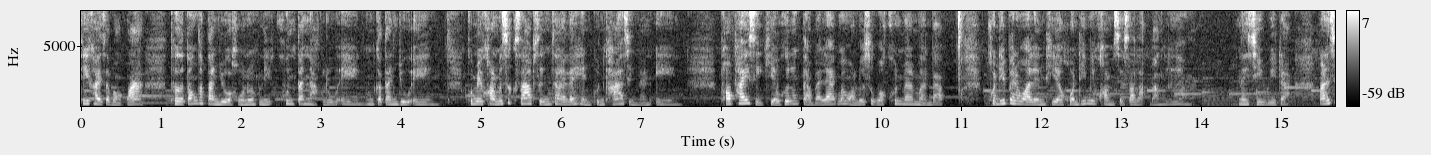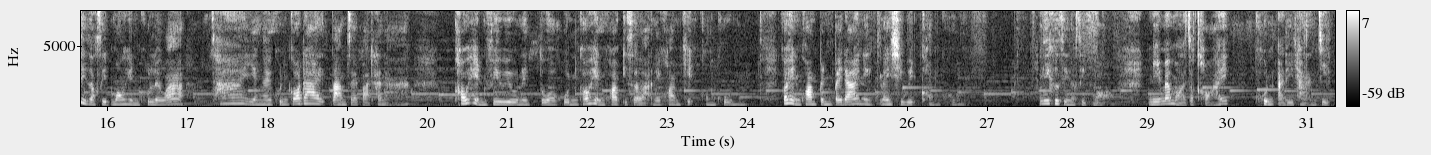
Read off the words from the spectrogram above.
ที่ใครจะบอกว่า เธอต้องกตัญญูกับคนนู้นคนนี้ คุณตระหนักรู้เอง คุณกตัญญูเอง คุณมีความรู้สึกซาบซึ้งใจและเห็นคุณค่าสิ่งนั้นเอง เพราะไพ่สีเขียวขึ้นตั้งแต่ใบแรกไม่หวังรู้สึกว่าคุณมาเหมือนแบบ คนที่เป็นวาเลนเทียคนที่มีความเสียสละบางเรื่อง ในชีวิตอะมันสิ่งศักดิ์สิทธิ์มองเห็นคุณเลยว่า ใช่ยังไงคุณก็ได้ตามใจปรารถนาเขาเห็นฟีลในตัวคุณเขาเห็นความอิสระในความคิดของคุณ ก็เห็นความเป็นไปได้ในในชีวิตของคุณ นี่คือสิ่งศักดิ์สิทธิ์บอก นี้แม่หมอจะขอให้คุณอธิษฐานจิต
